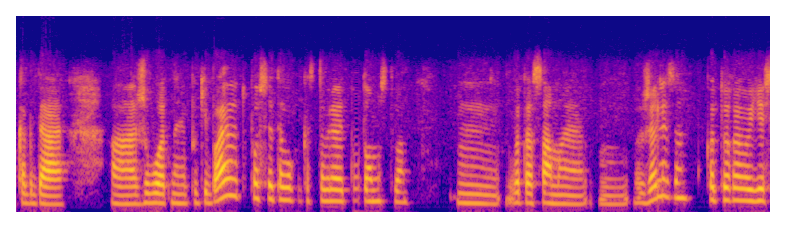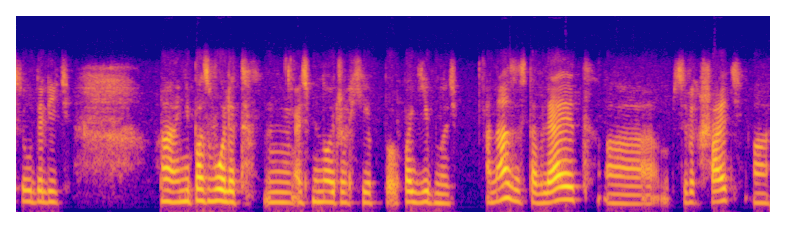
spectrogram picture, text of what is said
когда животные погибают после того, как оставляют потомство, вот та самая железа, которую, если удалить, а, не позволит осьминожихе погибнуть, она заставляет а, совершать а,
